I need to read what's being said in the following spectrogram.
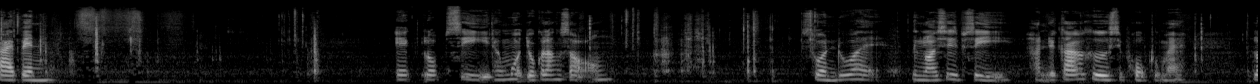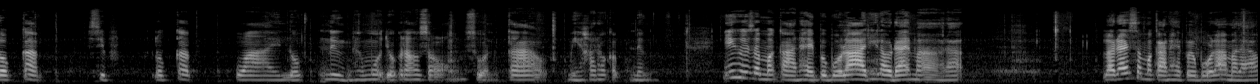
กลายเป็น x ลบ4ทั้งหมดยกกำลัง2ส่วนด้วย 144 หารด้วย9ก็คือ 16 ถูกไหม ลบกับ 10 ลบกับ y ลบ 1 ทั้งหมดยกกำลัง2ส่วน 9 มีค่าเท่ากับ 1 นี่คือสมการไฮเปอร์โบลาที่เราได้มาแล้วเราได้สมการไฮเปอร์โบลามาแล้ว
